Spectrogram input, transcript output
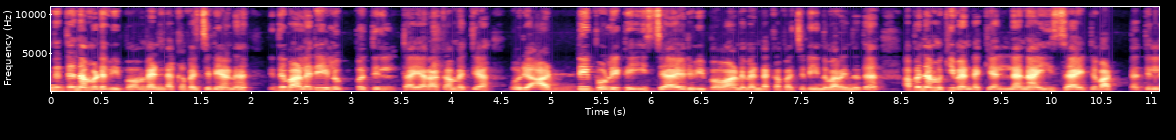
ഇന്നത്തെ നമ്മുടെ വിഭവം വെണ്ടക്ക പച്ചടിയാണ്. ഇത് വളരെ എളുപ്പത്തിൽ തയ്യാറാക്കാൻ പറ്റിയ ഒരു അടിപൊളി ടേസ്റ്റ് ആയ ഒരു വിഭവമാണ് വെണ്ടക്ക പച്ചടി എന്ന് പറയുന്നത്. അപ്പം നമുക്ക് ഈ വെണ്ടയ്ക്ക എല്ലാം നൈസായിട്ട് വട്ടത്തിൽ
